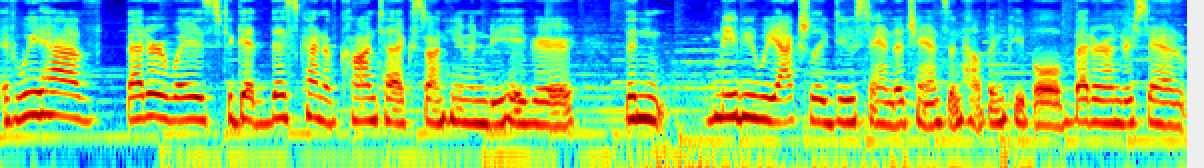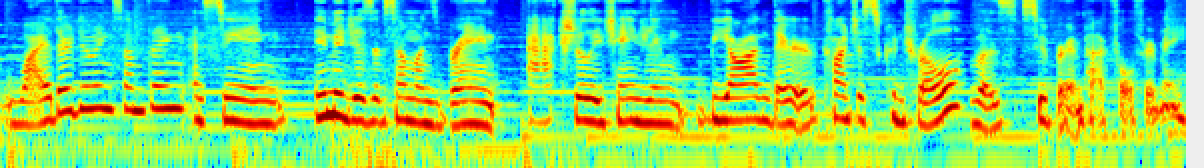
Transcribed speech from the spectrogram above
if we have better ways to get this kind of context on human behavior, then maybe we actually do stand a chance in helping people better understand why they're doing something and seeing images of someone's brain actually changing beyond their conscious control was super impactful for me.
